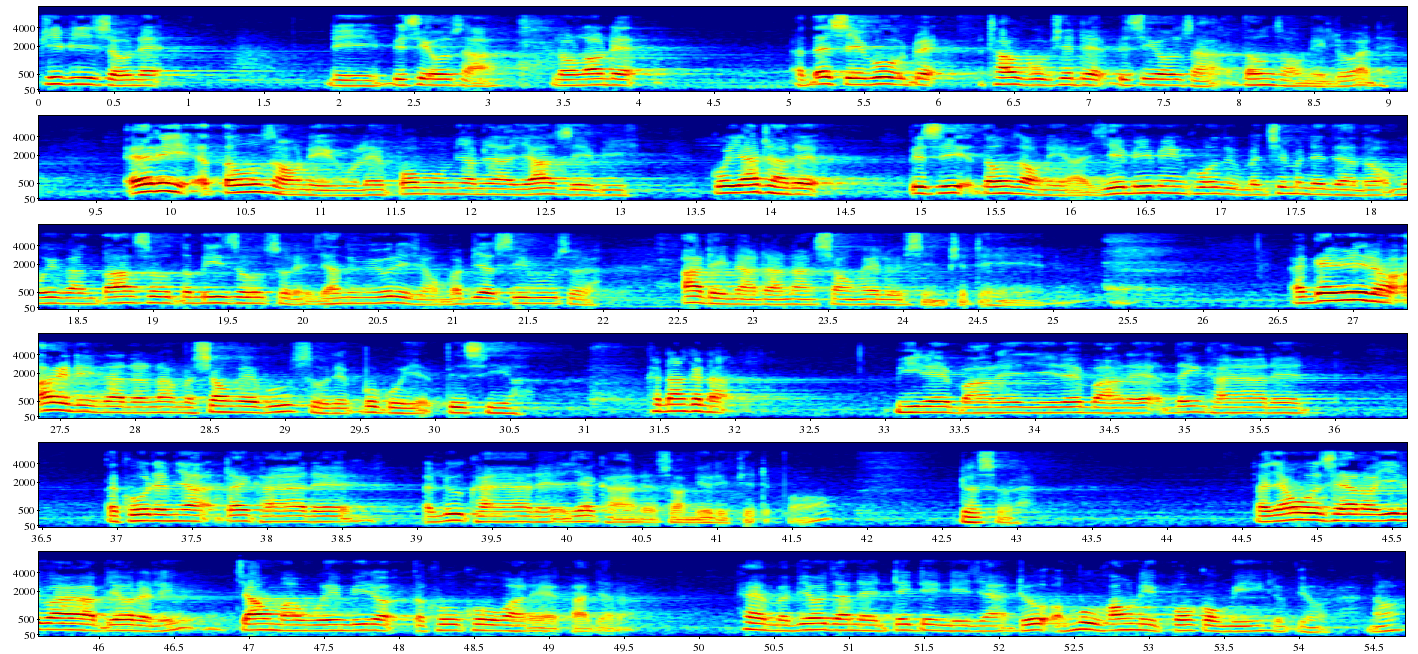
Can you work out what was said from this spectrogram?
ပြည့်ပြည့်စုံတဲ့ဒီပစ္စည်းဥစ္စာလုံလောက်တဲ့အသက်ရှင်ဖို့အတွက်အထောက်အကူဖြစ်တဲ့ပစ္စည်းဥစ္စာအသုံးဆောင်တွေလိုအပ်တယ်အဲ့ဒီအသုံးဆောင်တွေကိုလည်းပေါ်ပေါ်များများရစေပြီးကိုရထားတဲ့ပ စ္စည်းအသုံးဆောင်တွေဟာရေမင်းမင်းခိုးသူမချစ်မနစ်တဲ့အမွေခံသားဆိုးသမီးဆိုးဆိုတဲ့ရန်သူမျိုးတွေကြောင့်မပြည့်စည်ဘူးဆိုတာအဒိဏဒါနရှောင်ခဲ့လို့ရှင်ဖြစ်တယ်လို့အကယ်၍တော့အဒိဏဒါနမရှောင်ခဲ့ဘူးဆိုတဲ့ပုဂ္ဂိုလ်ရဲ့ပစ္စည်းဟာခဏခဏမိတယ်ပါတယ်ရေတယ်ပါတယ်အသိမ့်ခံရတယ်တခိုးတမြတိုက်ခံရတယ်အလူခံရတယ်အရက်ခံရတယ်ဆိုတာမျိုးတွေဖြစ်တယ်ပေါ့လို့ဆိုတာ ဒါကြောင့်ဆရာတော်ကြီးတစ်ပါးကပြောတယ်လေကျောင်းမှာဝင်ပြီးတော့တခိုးခိုးသွားတဲ့အခါကျတော့ဟဲ့မပြောကြနဲ့တိတ်တိတ်နေကြတို့အမှုဟောင်းတွေပေါ်ကုန်ပြီလို့ပြောတာနော်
